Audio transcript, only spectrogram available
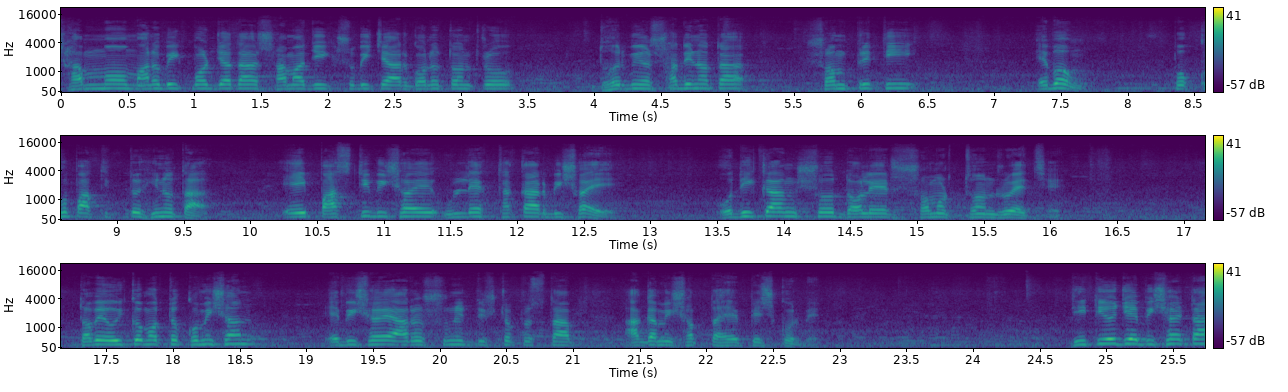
সাম্য মানবিক মর্যাদা, সামাজিক সুবিচার, গণতন্ত্র ধর্মীয় স্বাধীনতা, সম্প্রীতি এবং পক্ষপাতিত্বহীনতা এই পাঁচটি বিষয়ে উল্লেখ থাকার বিষয়ে অধিকাংশ দলের সমর্থন রয়েছে। তবে ঐকমত্য কমিশন এ বিষয়ে আরও সুনির্দিষ্ট প্রস্তাব আগামী সপ্তাহে পেশ করবে। দ্বিতীয় যে বিষয়টা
